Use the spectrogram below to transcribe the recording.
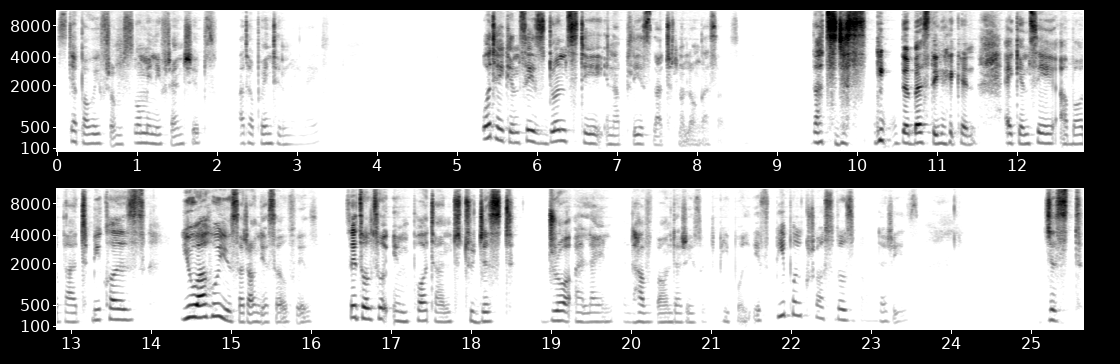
step away from so many friendships at a point in my life. What I can say is don't stay in a place that no longer serves you. That's just the best thing I can I can say about that because you are who you surround yourself with. So it's also important to just draw a line and have boundaries with people. If people cross those boundaries, just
